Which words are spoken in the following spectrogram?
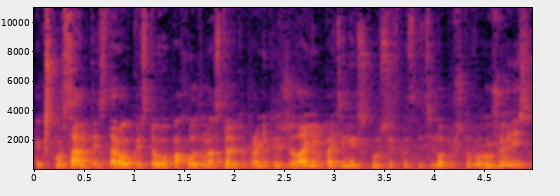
экскурсанты из Второго крестового похода настолько прониклись желанием пойти на экскурсию в Константинополь, что вооружились.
